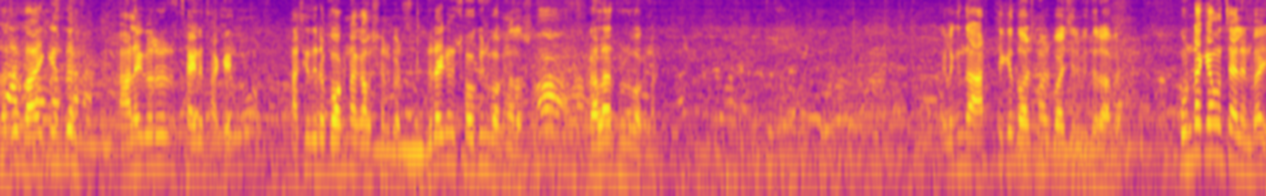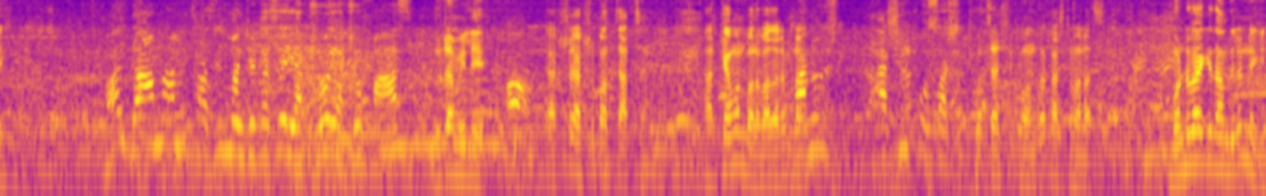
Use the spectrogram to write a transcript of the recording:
দর্শক ভাই কিন্তু আড়াই গরুর সাইডে থাকে। আজকে দুটো বকনা কালেকশন করছে। দুটাই কিন্তু শৌখিন বকনা দর্শক। হ্যাঁ, কালারফুল বকনা এগুলো কিন্তু আট থেকে দশ মাস বয়সের ভিতরে হবে। কোনটা কেমন চাইলেন ভাই? ভাই দাম আমি চাষির মানুষের কাছে একশো একশো পাঁচ। দুটা মিলিয়ে? হ্যাঁ। একশো একশো পাঁচ চাচ্ছেন। আর কেমন বলো বাজারে মানুষ আশি পঁচাশি। পঁচাশি পর্যন্ত কাস্টমার আছে। মন্টু ভাই কি দাম দিলেন নাকি?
